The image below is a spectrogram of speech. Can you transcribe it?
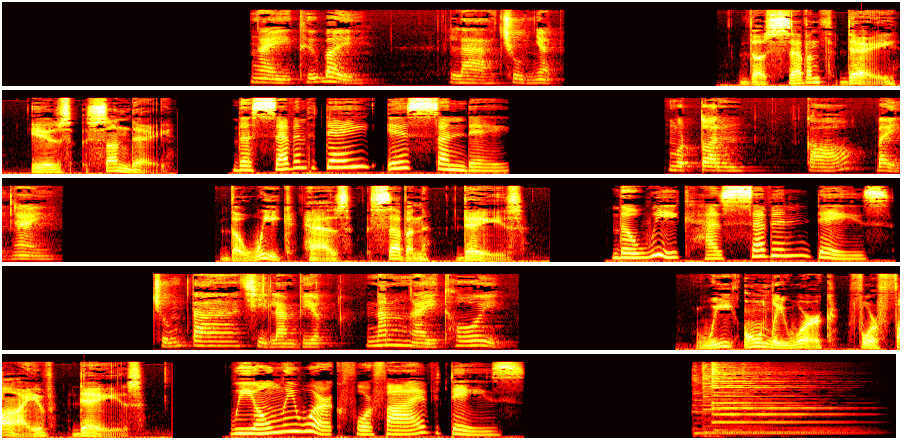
Ngày thứ bảy là chủ nhật The seventh day is Sunday. The seventh day is Sunday. Một tuần có bảy ngày The week has seven days. The week has seven days. Chúng ta chỉ làm việc năm ngày thôi We only work for five days. We only work for five days.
